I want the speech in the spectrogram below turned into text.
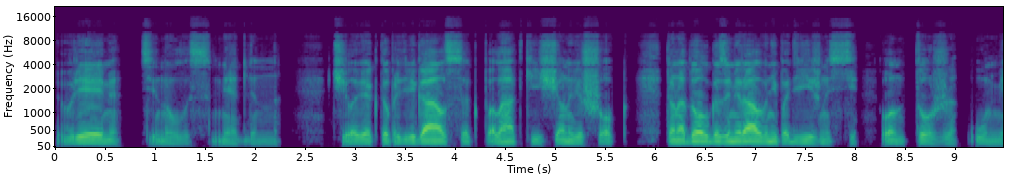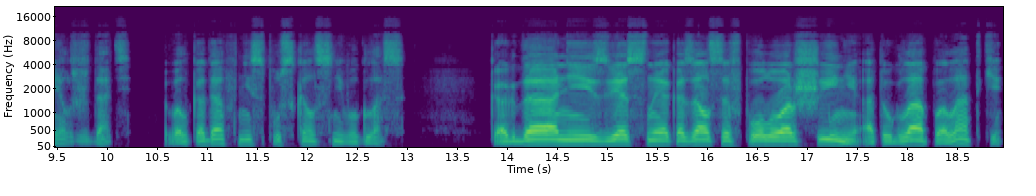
Время тянулось медленно. Человек то придвигался к палатке еще на вершок, то надолго замирал в неподвижности. Он тоже умел ждать. Волкодав не спускал с него глаз. Когда неизвестный оказался в полуаршине от угла палатки,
